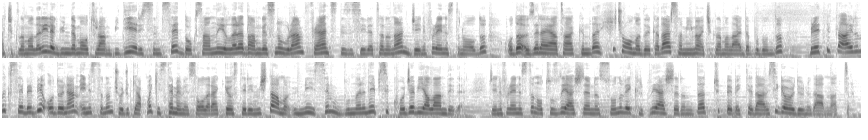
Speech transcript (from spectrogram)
Açıklamalarıyla gündeme oturan bir diğer isimse 90'lı yıllara damgasını vuran Friends dizisiyle tanınan Jennifer Aniston oldu. O da özel hayatı hakkında hiç olmadığı kadar samimi açıklamalarda bulundu. Brad Pitt'le ayrılık sebebi o dönem Aniston'ın çocuk yapmak istememesi olarak gösterilmişti ama ünlü isim bunların hepsi koca bir yalan dedi. Jennifer Aniston 30'lu yaşlarının sonu ve 40'lı yaşlarında tüp bebek tedavisi gördüğünü de anlattı.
